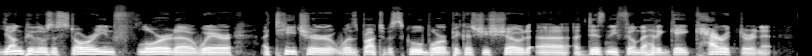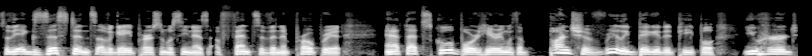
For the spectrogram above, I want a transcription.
young people. There was a story in Florida where a teacher was brought to a school board because she showed a, a, Disney film that had a gay character in it. So the existence of a gay person was seen as offensive and inappropriate. And at that school board hearing with a bunch of really bigoted people, you heard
